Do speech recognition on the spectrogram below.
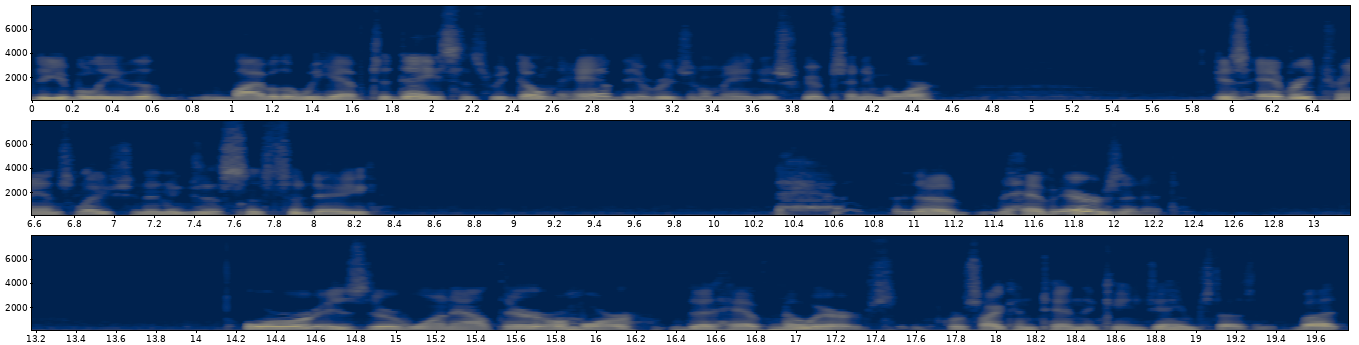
Do you believe the Bible that we have today, since we don't have the original manuscripts anymore, is every translation in existence today uh, have errors in it? Or is there one out there or more that have no errors? Of course, I contend the King James doesn't. But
